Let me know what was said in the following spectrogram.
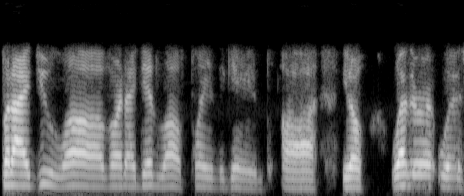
but I do love, or and I did love playing the game. Uh, you know, whether it was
